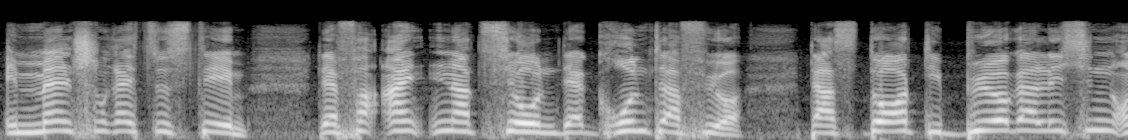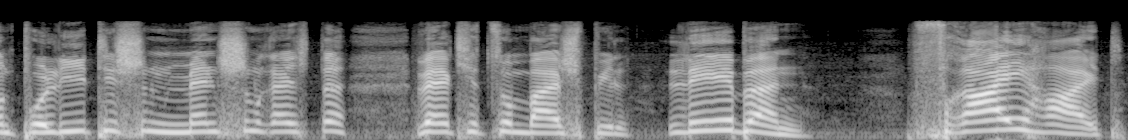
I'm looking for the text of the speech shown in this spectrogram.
im Menschenrechtssystem der Vereinten Nationen der Grund dafür, dass dort die bürgerlichen und politischen Menschenrechte, welche zum Beispiel Leben, Freiheit,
